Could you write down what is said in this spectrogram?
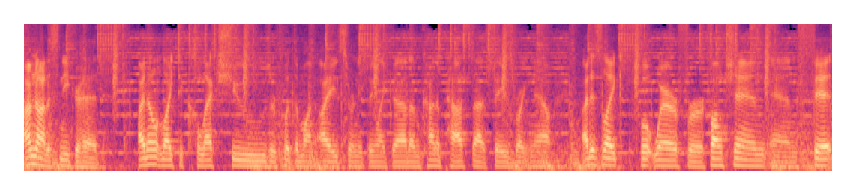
I'm not a sneakerhead. I don't like to collect shoes or put them on ice or anything like that. I'm kind of past that phase right now. I just like footwear for function and fit,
